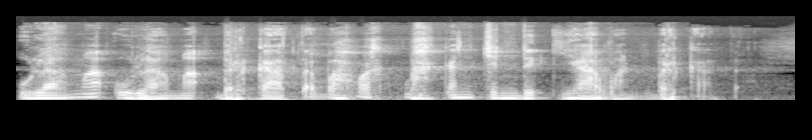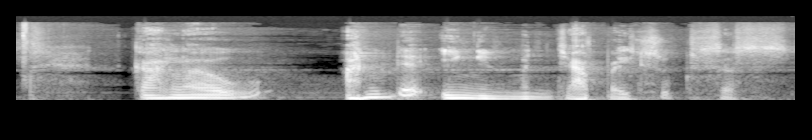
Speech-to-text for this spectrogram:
Ulama-ulama berkata bahwa bahkan cendekiawan berkata, kalau Anda ingin mencapai sukses,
